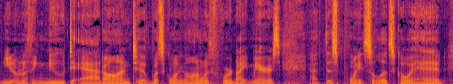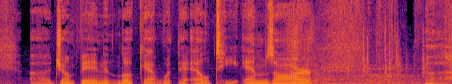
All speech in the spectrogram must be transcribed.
you know nothing new to add on to what's going on with Fortnitemares at this point. So let's go ahead, uh, jump in and look at what the LTM's are. Uh,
